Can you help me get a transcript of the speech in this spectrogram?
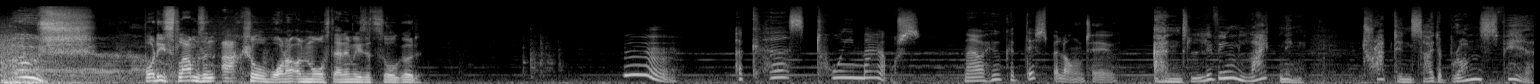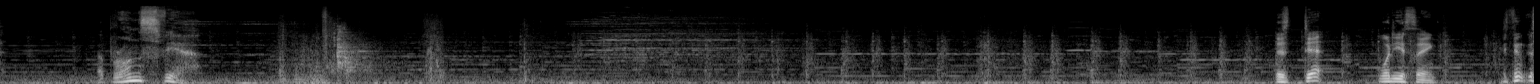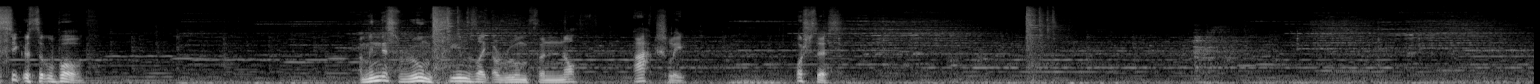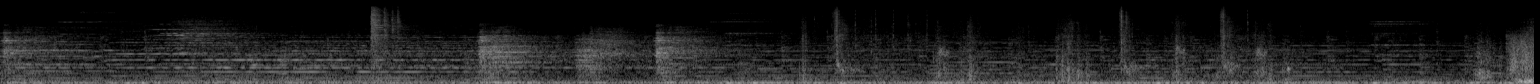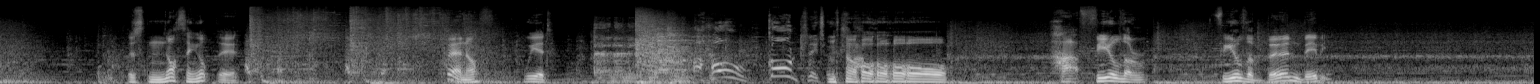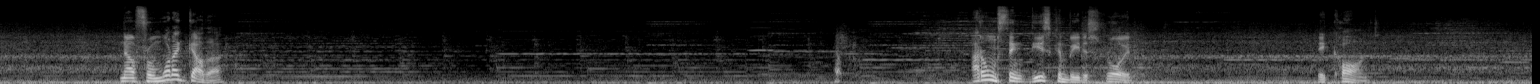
Boosh! Body slams an actual one on most enemies. It's so good. Hmm. A cursed toy mouse. Now, who could this belong to? And living lightning, trapped inside a bronze sphere. A bronze sphere? There's debt. What do you think? Do you think the secret's up above? I mean, this room seems like a room for nothing. Actually, watch this. There's nothing up there. Fair enough. Weird. A whole gauntlet No. Oh. Ha, feel the feel the burn, baby. Now, from what I gather, I don't think these can be destroyed. They can't.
